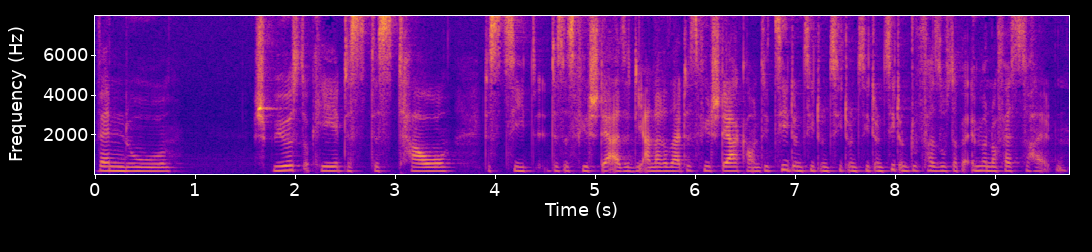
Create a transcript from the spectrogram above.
wenn du spürst, okay, das, das Tau, das zieht, das ist viel stärker, also die andere Seite ist viel stärker und sie zieht und zieht und zieht und zieht und zieht und du versuchst aber immer noch festzuhalten,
